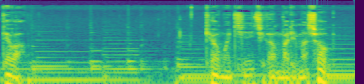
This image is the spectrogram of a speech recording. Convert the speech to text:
では今日も一日頑張りましょう。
